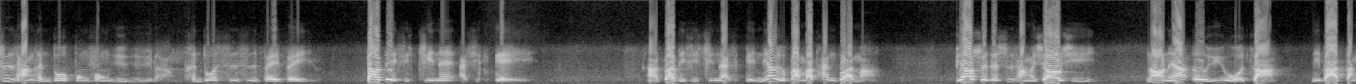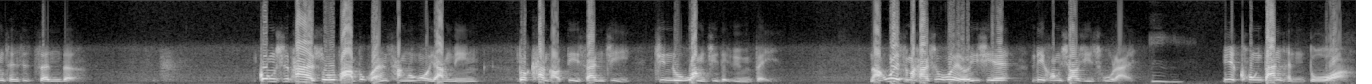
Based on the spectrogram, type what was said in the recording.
市场很多风风雨雨啦，很多是是非非。到底是真的还是假？啊，到底是真还是假？你要有办法判断嘛，不要随着市场的消息，然后人家尔虞我诈，你把它当成是真的。公司派的说法，不管是长隆或阳明，都看好第三季进入旺季的运费。那为什么还是会有一些利空消息出来？嗯，因为空单很多啊，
